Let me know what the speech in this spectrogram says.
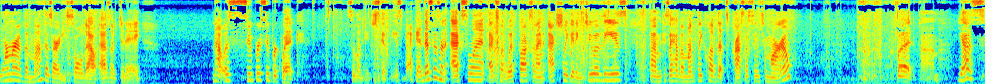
warmer of the month is already sold out as of today. That was super, super quick. So let me just get these back in. This is an excellent, excellent whiff box, and I'm actually getting two of these um, because I have a monthly club that's processing tomorrow. But, um, yes,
